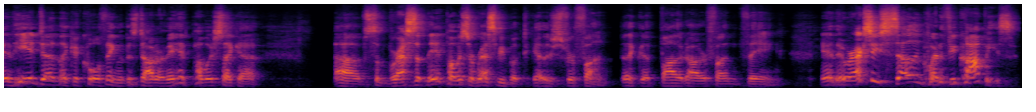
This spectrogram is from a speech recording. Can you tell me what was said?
and he had done like a cool thing with his daughter. They had published like a uh, some recipe. They had published a recipe book together just for fun, like a father daughter fun thing, and they were actually selling quite a few copies,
